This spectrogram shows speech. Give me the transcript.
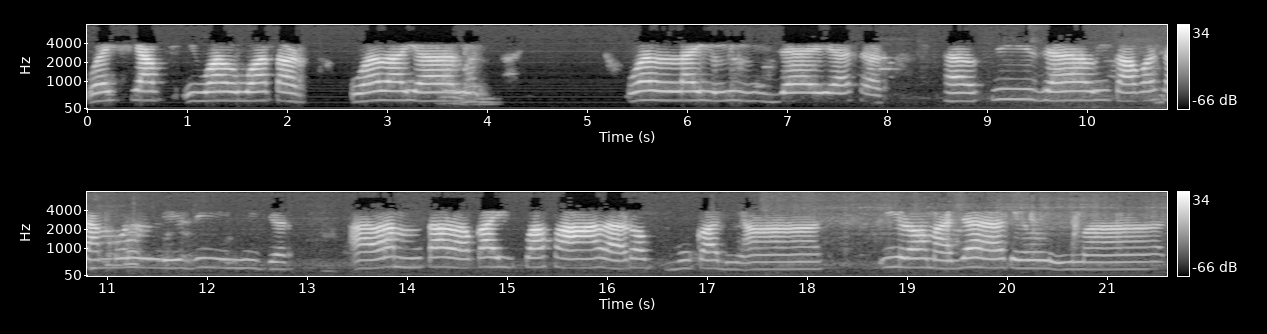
wasyaf'i wal watar. Walayalin walayli zayasar hal fi zalika qasamul lidhi hijr alam tara kaifa fa'ala rabbuka bi'ad irama zatil imad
